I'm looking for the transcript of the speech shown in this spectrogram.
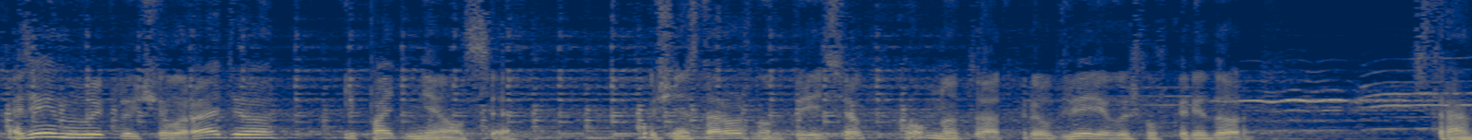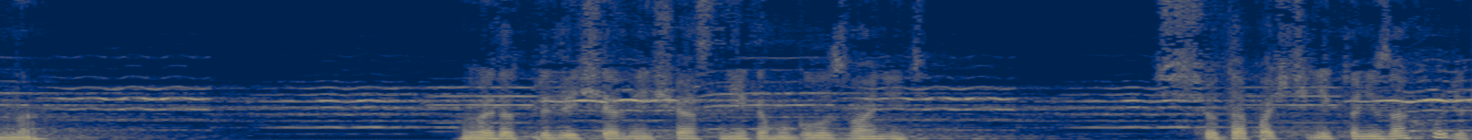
Хозяин выключил радио и поднялся. Очень осторожно он пересек комнату, открыл дверь и вышел в коридор. Странно. В этот предвечерний час некому было звонить. Сюда почти никто не заходит.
